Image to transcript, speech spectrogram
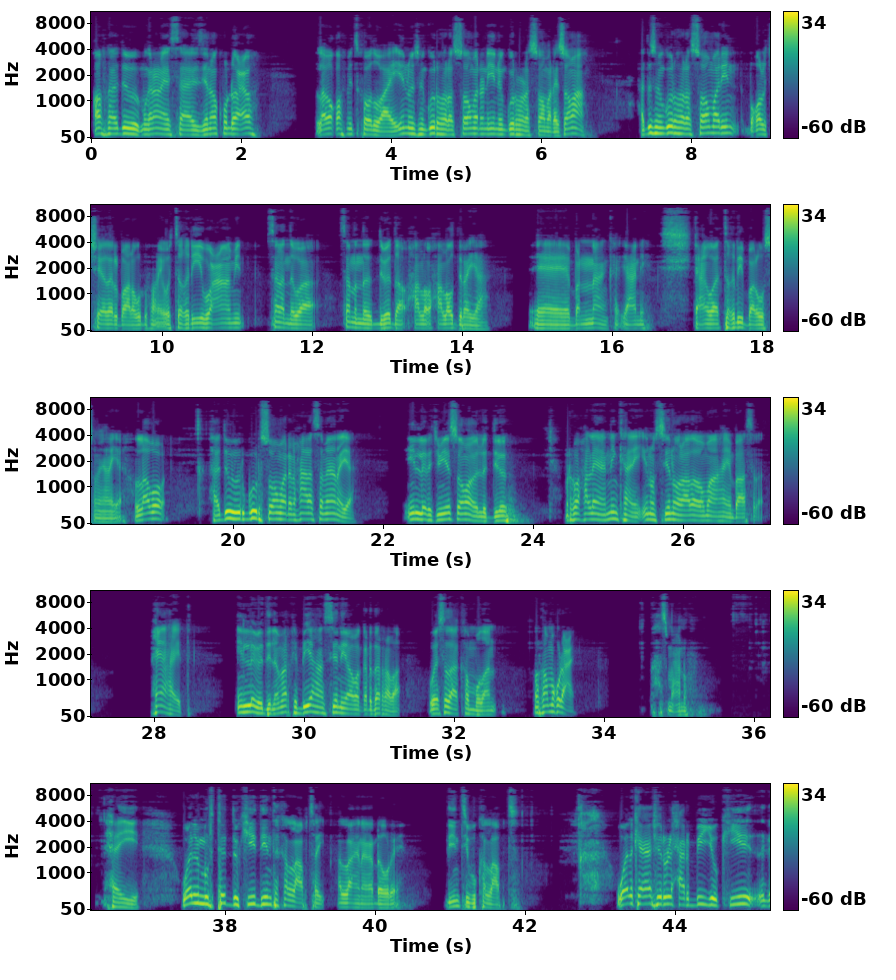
Qofka hadduu ma garanaysaa zino ku dhaco laba qof midkood waaye. Inuusan guur hore soo marin iyo inuu guur hore soo maray soo maa hadduusan guur hore soo marin boqol jeedal baa lagu dhufanaya. Wa taqriibu caamin. Sanadna waa sanadna dibadda waxaa loo dirayaa banaanka yani yani waa taqriib baa lagu samaynayaa labo hadduu guur soo maray maxaa la samaynayaa in la rajmiyo sooma oo la dilo marka waxaa leenahay ninkani inuu sii noolaadaba ma ahayn baasla. Maxay ahayd? In laba dila marka biyahan siinayaaba gardar raba weesadaa ka mudan. Warkaa ma ku dhacay? Kaas macnuhu haye walmurtadu kii diinta ka laabtay. Allah inaga dhowre. Diintii buu ka laabtay. Walkaafiru lxarbiyu kii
